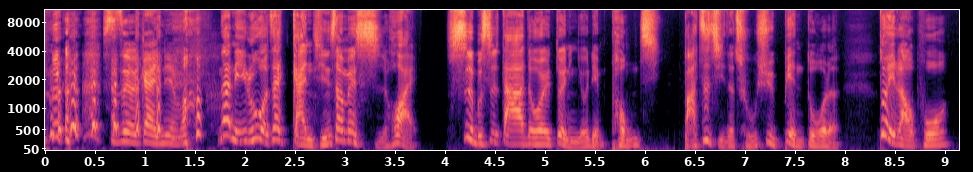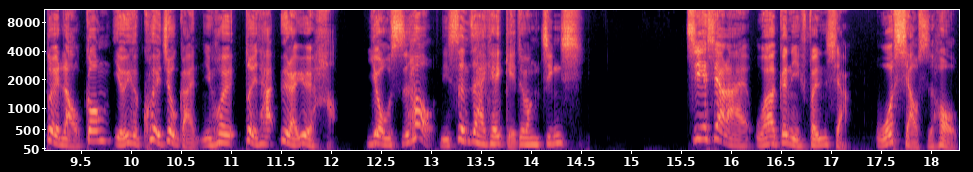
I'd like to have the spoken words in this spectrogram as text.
是这个概念吗？那你如果在感情上面使坏，是不是大家都会对你有点抨击？把自己的储蓄变多了，对老婆、对老公有一个愧疚感，你会对他越来越好。有时候你甚至还可以给对方惊喜。接下来我要跟你分享我小时候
